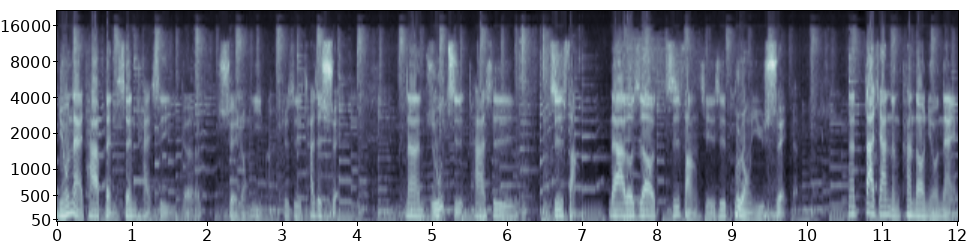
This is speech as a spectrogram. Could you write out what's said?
牛奶它本身还是一个水溶液嘛，就是它是水。那乳脂它是脂肪，大家都知道脂肪其实是不溶于水的。那大家能看到牛奶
